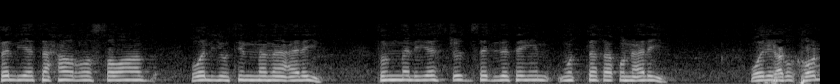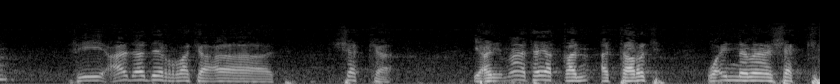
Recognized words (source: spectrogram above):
فليتحرى الصواب وليتم ما عليه ثم ليسجد سجدتين متفق عليه. شك في عدد الركعات. شك. يعني ما تيقن الترك وإنما شك.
